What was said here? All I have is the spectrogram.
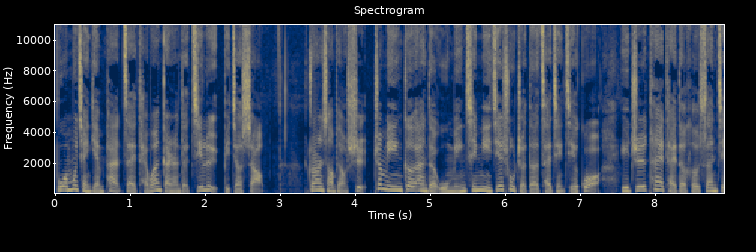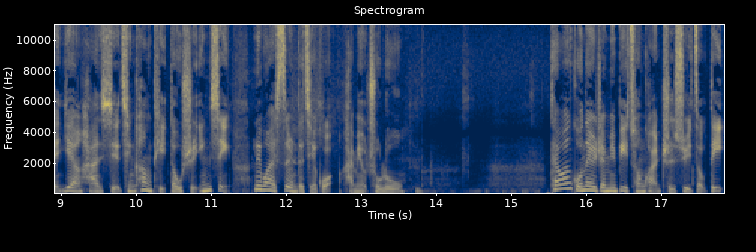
不过目前研判在台湾感染的几率比较少。庄仁祥表示，这名个案的五名亲密接触者的裁剪结果，已知太太的核酸检验和血清抗体都是阴性，另外四人的结果还没有出炉。台湾国内人民币存款持续走低。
